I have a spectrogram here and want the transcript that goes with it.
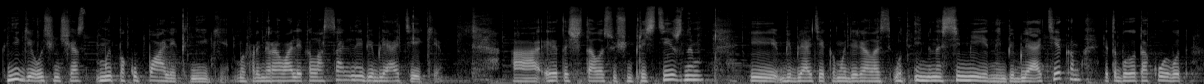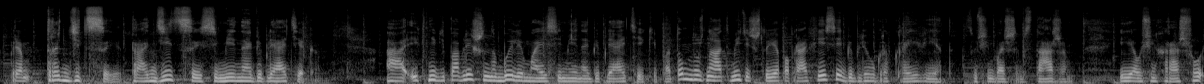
книги очень часто, мы покупали книги, мы формировали колоссальные библиотеки. А это считалось очень престижным, и библиотекам уделялась вот именно семейным библиотекам. Это было такой вот прям традиции, традиции семейная библиотека. А, и книги Павлишина были в моей семейной библиотеке. Потом нужно отметить, что я по профессии библиограф-краевед с очень большим стажем. И я очень хорошо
